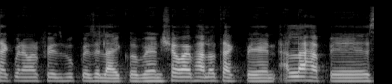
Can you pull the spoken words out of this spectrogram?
থাকবেন, আমার ফেসবুক পেজে লাইক করবেন। সবাই ভালো থাকবেন। আল্লাহ হাফেজ।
